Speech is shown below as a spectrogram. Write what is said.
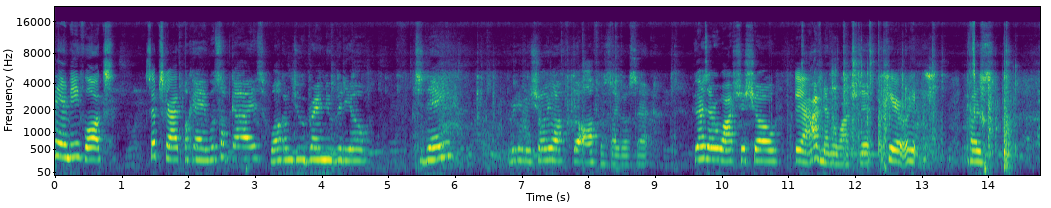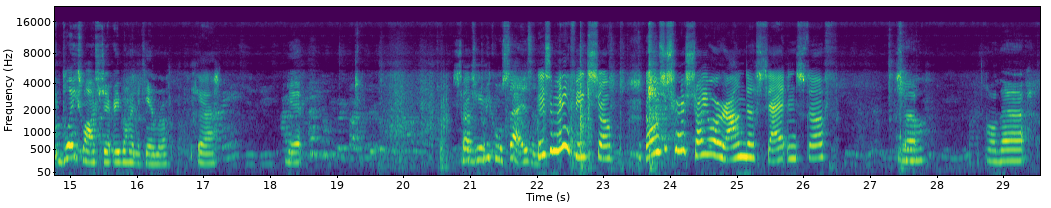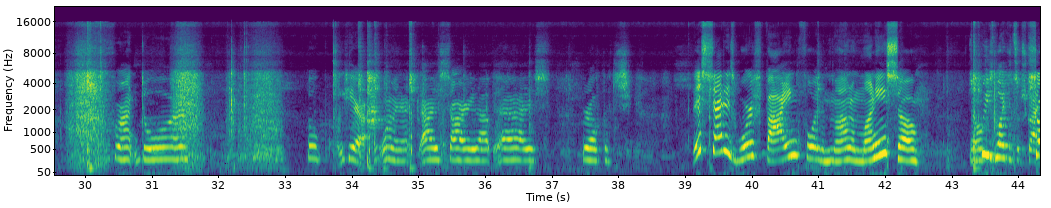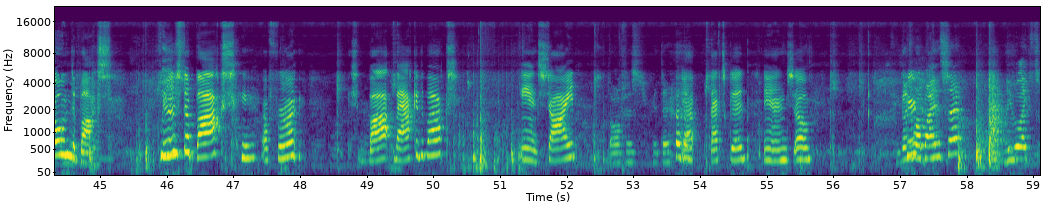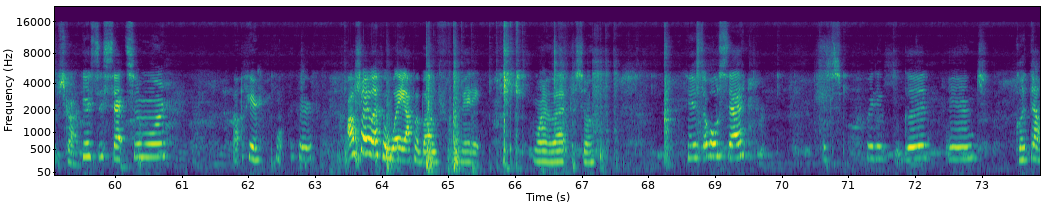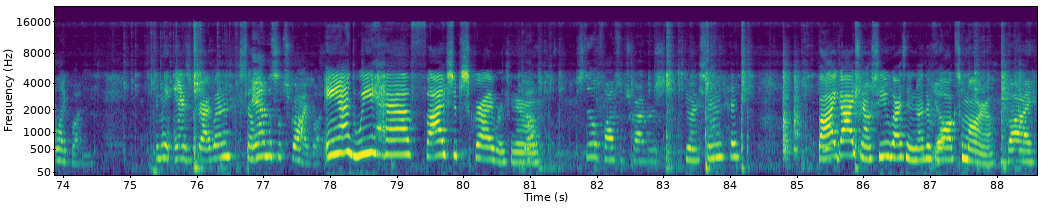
And Vlogs. Subscribe. Okay, what's up guys? Welcome to a brand new video. Today, we're gonna be showing off the Office Lego set. You guys ever watched this show? Yeah. I've never watched it, Here, wait. because Blake's watched it right behind the camera. Yeah. Yeah. So it's a pretty cool set, isn't it? here's the minifigs. So, no, I was just gonna show you around the set and stuff. So. All that. Front door. Oh, here, one minute. I'm sorry about that. I just broke a This set is worth buying for the amount of money, so So please like and subscribe. show them the box. Here's the box here up front, back of the box, and side. The Office right there. yep, that's good. And so you guys want to buy the set, leave a like and subscribe. here's the set some more. Oh, here, here. I'll show you like a way up above the video. One of that. So here's the whole set. It's pretty good, and Click that like button. I mean, and subscribe button. So And the subscribe button. and we have five subscribers now. Yep. Still five subscribers. Do you understand anything? Bye, guys, and I'll see you guys in another yep. vlog tomorrow. Bye.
